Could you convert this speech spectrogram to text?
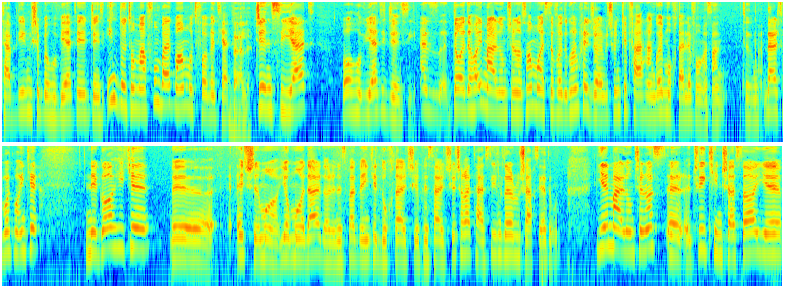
تبدیل میشه به هویت جنسی. این دو تا مفهوم باید با هم متفاوت کرد. بله. جنسیت با هویت جنسی. از داده های مردم شناسان ما استفاده کنیم خیلی جالبه چون که فرهنگ های مختلف مثلا در ارتباط با اینکه نگاهی که اجتماع یا مادر داره نسبت به اینکه دختر چیه پسر چیه چقدر تاثیر می‌ذاره رو شخصیتمون. یه مردم شناس توی کینشاسا یه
